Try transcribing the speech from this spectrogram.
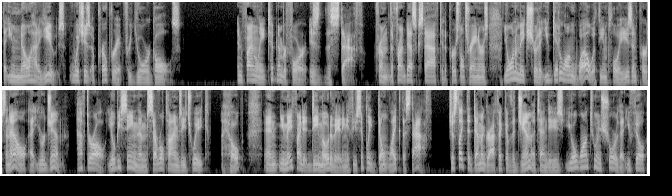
that you know how to use, which is appropriate for your goals. And finally, tip number four is the staff. From the front desk staff to the personal trainers, you'll want to make sure that you get along well with the employees and personnel at your gym. After all, you'll be seeing them several times each week, I hope, and you may find it demotivating if you simply don't like the staff. Just like the demographic of the gym attendees, you'll want to ensure that you feel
